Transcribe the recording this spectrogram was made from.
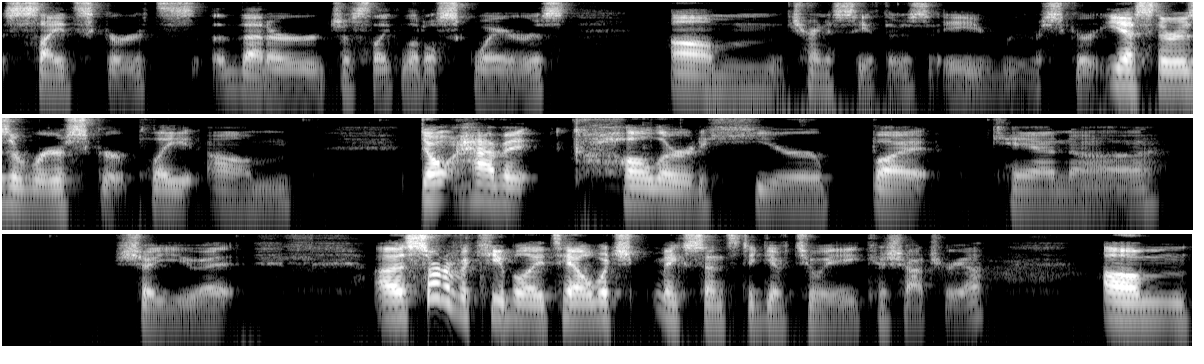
side skirts that are just like little squares. Um, trying to see if there's a rear skirt. Yes, there is a rear skirt plate. Um, don't have it colored here, but can uh show you it. Uh, sort of a Keyblade tail, which makes sense to give to a Kshatriya. Um,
